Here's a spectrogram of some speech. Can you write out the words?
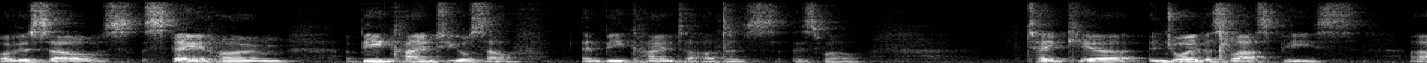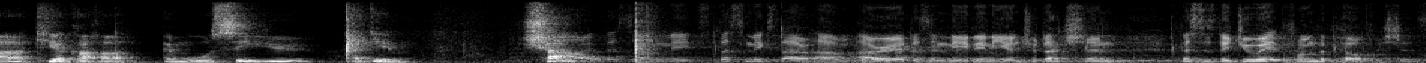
of yourselves, stay home, be kind to yourself, and be kind to others as well. Take care, enjoy this last piece. Uh, kia kaha, and we'll see you again. Ciao. This song needs, this next um, aria doesn't need any introduction. This is the duet from the Pearlfishers.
